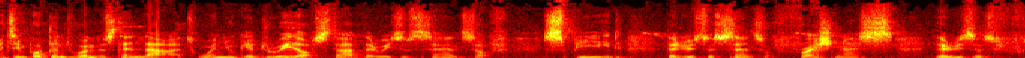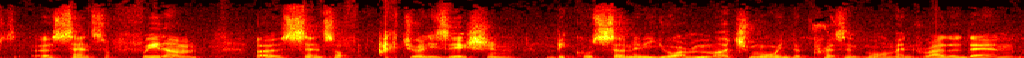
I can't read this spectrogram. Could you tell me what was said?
it's important to understand that when you get rid of stuff, there is a sense of speed, there is a sense of freshness, there is a, a, sense of freedom, a sense of actualization, because suddenly you are much more in the present moment rather than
